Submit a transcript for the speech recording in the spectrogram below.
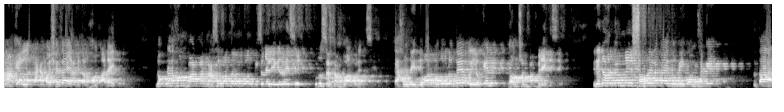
আমাকে আল্লাহ টাকা পয়সা দেয়, আমি তার হক আদায় করি লোকটা তখন বারবার নাসর বান্দার মতন পিছনে লেগে রয়েছে পুরুষ ইসলাম দোয়া করে দিচ্ছে এখন এই দোয়ার বদৌলতে ওই লোকের ধন সম্পদ বেড়ে গেছে। বেড়ে যাওয়ার কারণে শহর এলাকায় জমি কম থাকে তার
